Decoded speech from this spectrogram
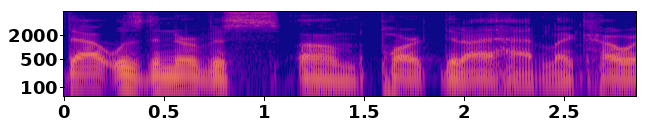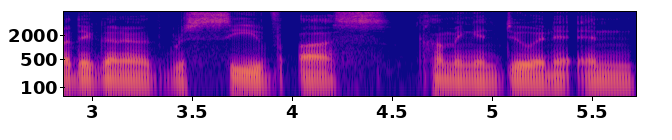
that was the nervous um, part that I had. Like, how are they going to receive us coming and doing it? And,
